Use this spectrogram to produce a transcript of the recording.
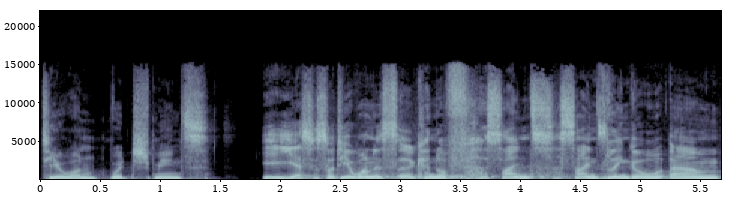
Tier one, which means? Yes. So tier one is a kind of science, science lingo. Um,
